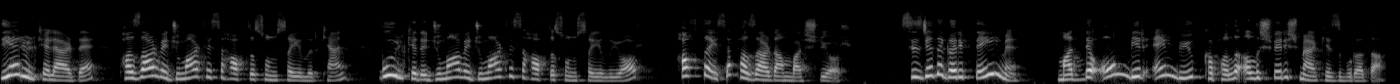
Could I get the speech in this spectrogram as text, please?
Diğer ülkelerde pazar ve cumartesi hafta sonu sayılırken bu ülkede cuma ve cumartesi hafta sonu sayılıyor. Hafta ise pazardan başlıyor. Sizce de garip değil mi? Madde 11 en büyük kapalı alışveriş merkezi burada.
